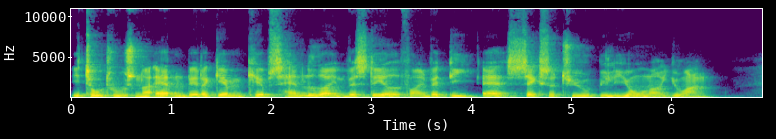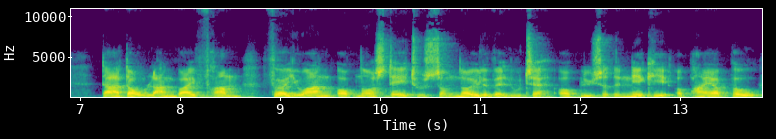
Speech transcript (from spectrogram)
I 2018 blev der gennem KIPS handlet og investeret for en værdi af 26 billioner yuan. Der er dog lang vej frem, før yuan opnår status som nøglevaluta, oplyser The Nikkei og peger på,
